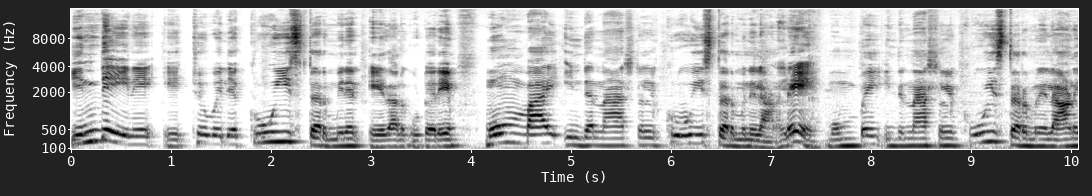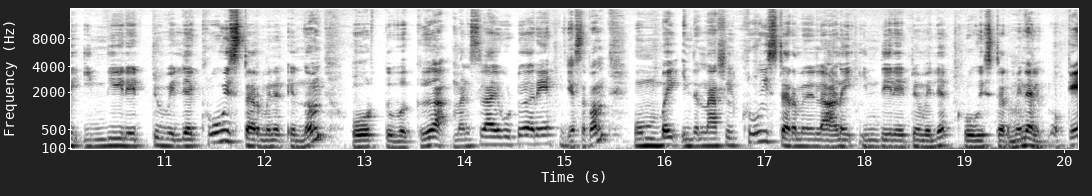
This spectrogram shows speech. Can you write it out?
ഇന്ത്യയിലെ ഏറ്റവും വലിയ ക്രൂയിസ് ടെർമിനൽ ഏതാണ് കൂട്ടുകാരെ? മുംബൈ ഇന്റർനാഷണൽ ക്രൂയിസ് ടെർമിനൽ ആണ് അല്ലേ? മുംബൈ ഇന്റർനാഷണൽ ക്രൂയിസ് ടെർമിനലാണ് ഇന്ത്യയിലെ ഏറ്റവും വലിയ ക്രൂയിസ് ടെർമിനൽ എന്നും ഓർത്തു വെക്കുക. മനസ്സിലായ കൂട്ടുകാരെ? യെസ് അപ്പം മുംബൈ ഇന്റർനാഷണൽ ക്രൂയിസ് ടെർമിനലാണ് ഇന്ത്യയിലെ ഏറ്റവും വലിയ ക്രൂയിസ് ടെർമിനൽ. ഓക്കെ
